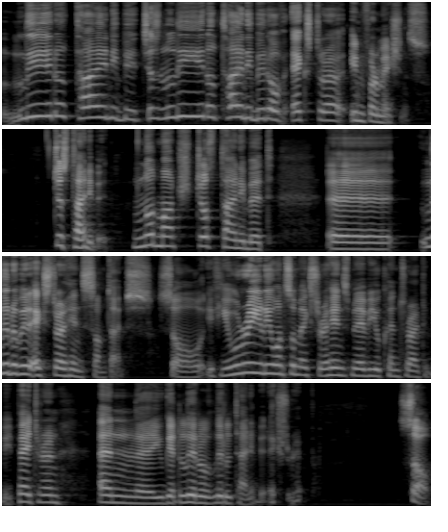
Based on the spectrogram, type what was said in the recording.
little tiny bit, just little tiny bit of extra informations. Just tiny bit. Not much, just tiny bit. A little bit extra hints sometimes. So if you really want some extra hints, maybe you can try to be patron and uh, you get a little, little tiny bit extra help. So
